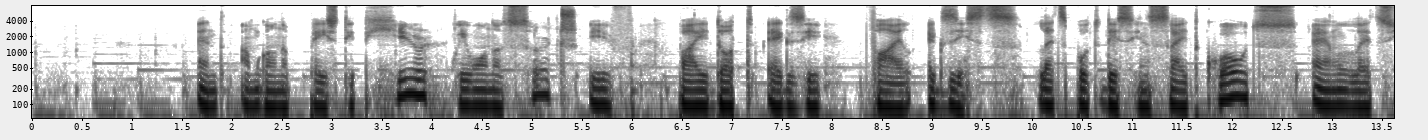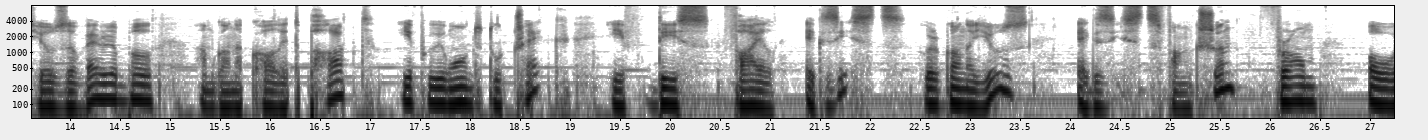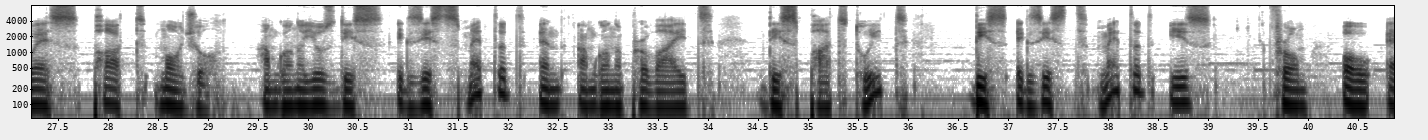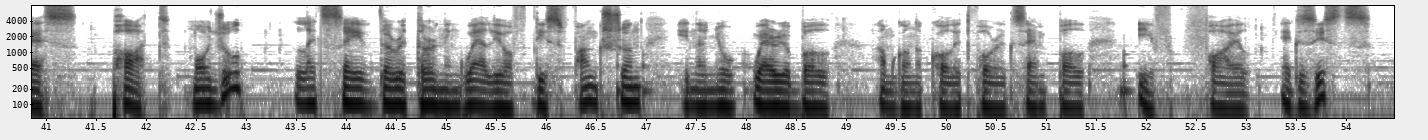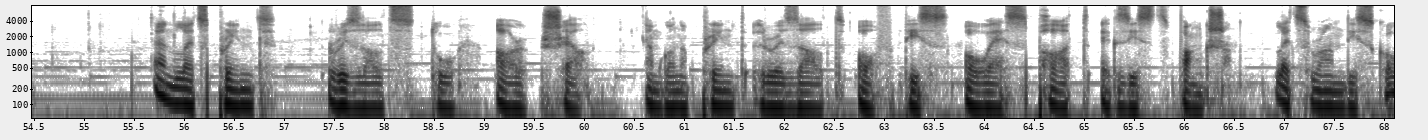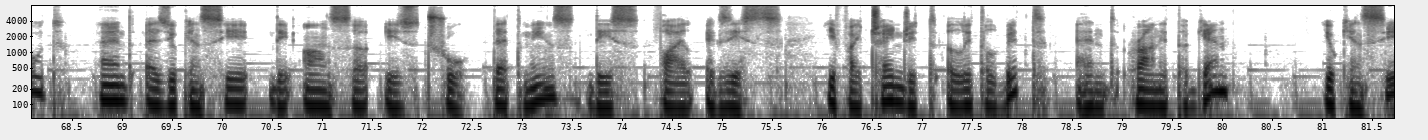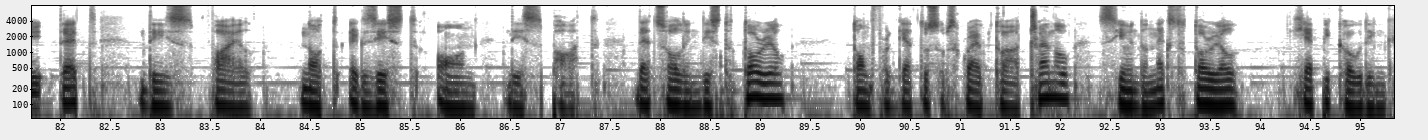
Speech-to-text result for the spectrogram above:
and I'm gonna paste it here. We wanna search if py.exe file exists. Let's put this inside quotes and let's use a variable. I'm gonna call it path. If we want to check if this file exists, we're gonna use exists function from os path module. I'm gonna use this exists method and I'm gonna provide this path to it. This exists method is from OS path module. Let's save the returning value of this function in a new variable. I'm gonna call it for example if file exists and let's print results to our shell. I'm gonna print a result of this OS path exists function. Let's run this code and as you can see the answer is true. That means this file exists. If I change it a little bit and run it again, you can see that this file not exist on this path. That's all in this tutorial. Don't forget to subscribe to our channel. See you in the next tutorial. Happy coding!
